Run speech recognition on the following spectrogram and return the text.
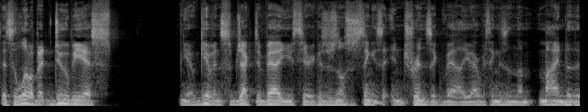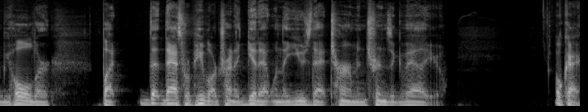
it's a little bit dubious, you know, given subjective value theory, because there's no such thing as intrinsic value. Everything's in the mind of the beholder. But th- that's where people are trying to get at when they use that term intrinsic value. Okay.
